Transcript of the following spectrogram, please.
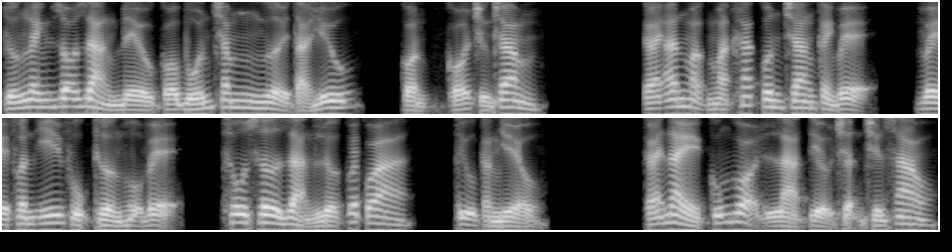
tướng lãnh rõ ràng đều có bốn trăm người tả hữu, còn có chừng trăm. Cái ăn mặc mặt khác quân trang cảnh vệ, về phần y phục thường hộ vệ, thô sơ giản lược quét qua tiêu càng nhiều. Cái này cũng gọi là tiểu trận chiến sao?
